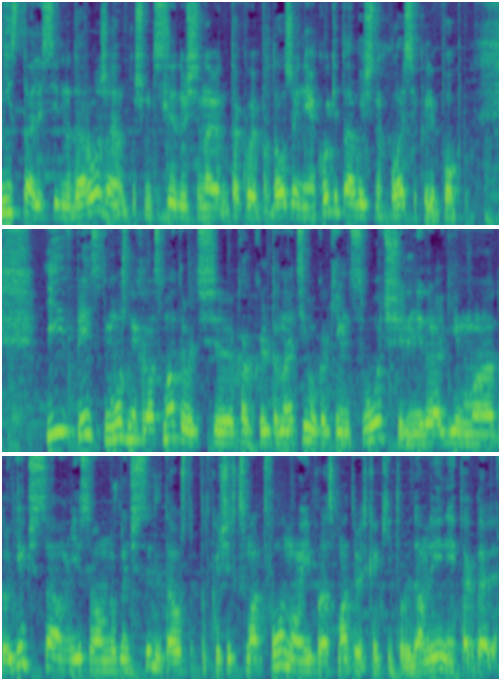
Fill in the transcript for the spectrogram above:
не стали сильно дороже. В общем-то, следующее, наверное, такое продолжение кокета обычных, классик или поп. И, в принципе, можно их рассматривать э, как альтернативу каким-нибудь Swatch или недорогим э, другим часам, если вам нужны часы для того, чтобы подключить к смартфону и просматривать какие-то уведомления и так далее.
